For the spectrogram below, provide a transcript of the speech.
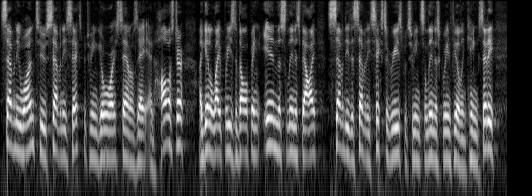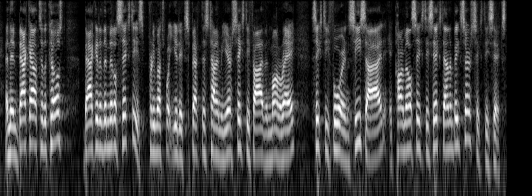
71 to 76 between Gilroy, San Jose, and Hollister. Again, a light breeze developing in the Salinas Valley, 70 to 76 degrees between Salinas, Greenfield, and King City. And then back out to the coast, back into the middle 60s, pretty much what you'd expect this time of year. 65 in Monterey, 64 in Seaside, at Carmel 66, down in Big Sur 66,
